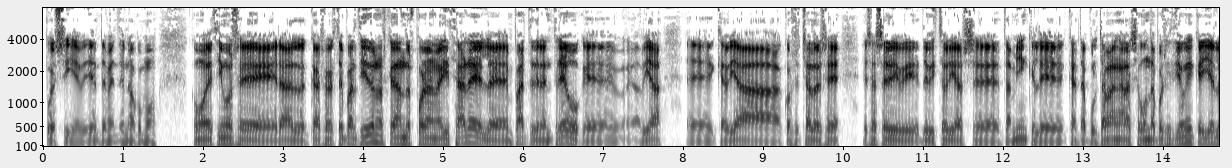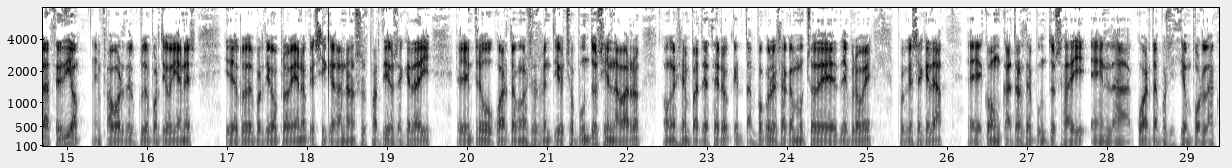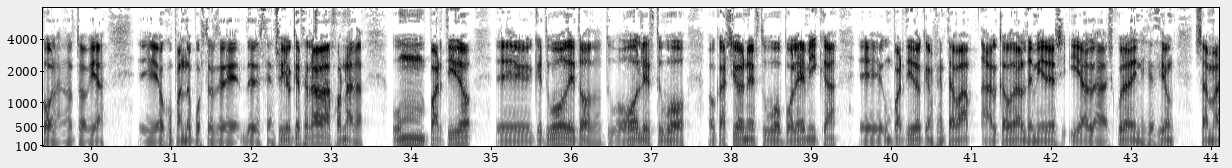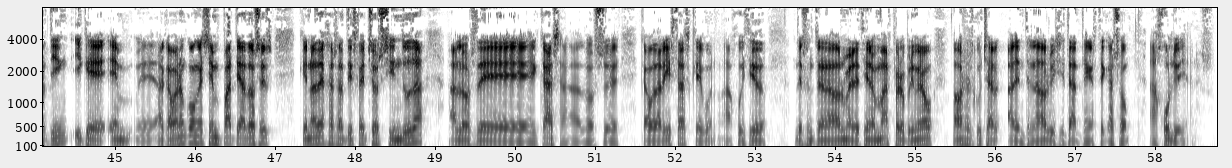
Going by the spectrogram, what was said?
pues sí, evidentemente, ¿no? Como, como decimos, eh, era el caso de este partido. Nos quedan dos por analizar el eh, empate del entrego que había, eh, que había cosechado ese, esa serie de victorias eh, también que le catapultaban a la segunda posición y que ayer la cedió en favor del Club Deportivo Llanes y del Club Deportivo Proviano que sí que ganaron sus partidos. Se queda ahí el entrego cuarto con esos 28 puntos y el Navarro con ese empate cero que tampoco le saca mucho de, de prove porque se queda eh, con 14 puntos ahí en la cuarta posición por la cola, ¿no? Todavía eh, ocupando puestos de, de, descenso. Y el que cerraba la jornada, un partido eh, que tuvo de todo, tuvo goles, tuvo ocasiones, tuvo polémica, eh, un partido que enfrentaba al caudal de Mieres y a la Escuela de Iniciación San Martín y que em, acabaron con ese empate a doses que no deja satisfechos sin duda a los de casa, a los caudalistas que, bueno, a juicio de su entrenador merecieron más, pero primero vamos a escuchar al entrenador visitante, en este caso a Julio Llanos.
